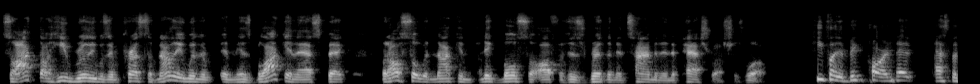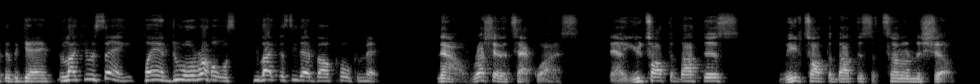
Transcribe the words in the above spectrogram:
So I thought he really was impressive, not only with the, in his blocking aspect, but also with knocking Nick Bosa off of his rhythm and timing in the pass rush as well. He played a big part in that aspect of the game. And like you were saying, he's playing dual roles. You like to see that about Cole Kmet. Now, rush and attack wise. Now, you talked about this. We've talked about this a ton on the show.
